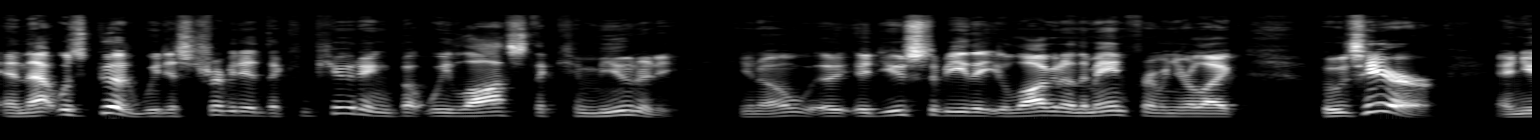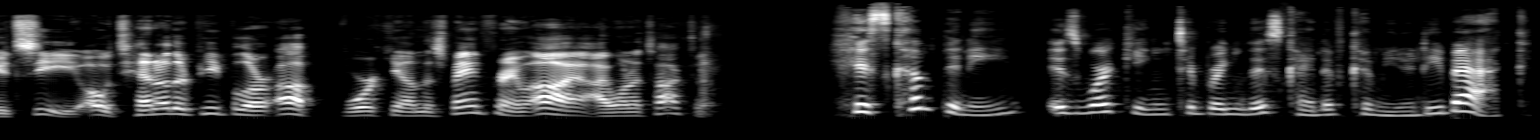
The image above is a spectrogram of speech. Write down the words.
And that was good. We distributed the computing, but we lost the community. You know, it, it used to be that you log into the mainframe and you're like, who's here? And you'd see, oh, 10 other people are up working on this mainframe. Oh, I, I want to talk to them. His company is working to bring this kind of community back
